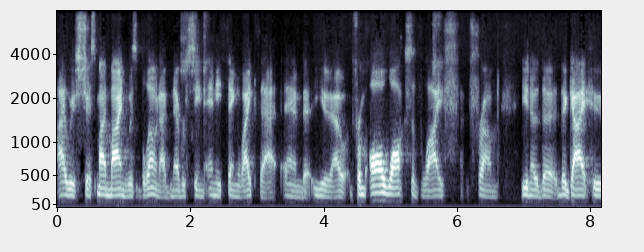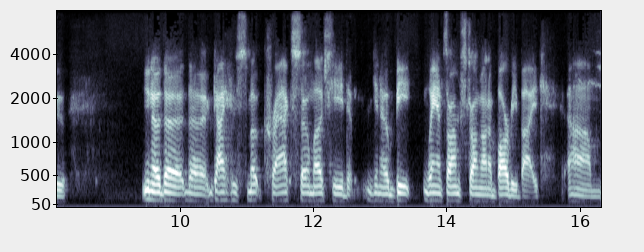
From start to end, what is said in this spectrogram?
I was just my mind was blown. I've never seen anything like that and you know from all walks of life from you know the the guy who you know the the guy who smoked crack so much he'd you know beat Lance Armstrong on a Barbie bike um,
